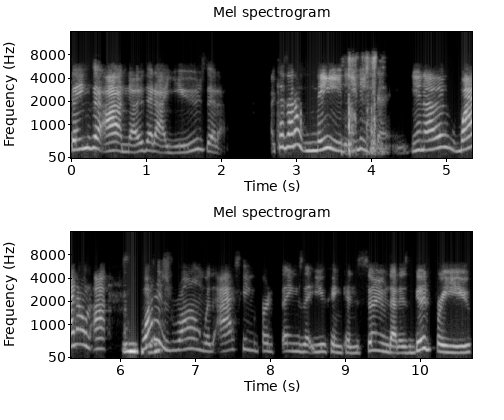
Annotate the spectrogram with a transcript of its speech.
Things that I know that I use that because I don't need anything, you know. Why don't I? What is wrong with asking for things that you can consume that is good for you?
